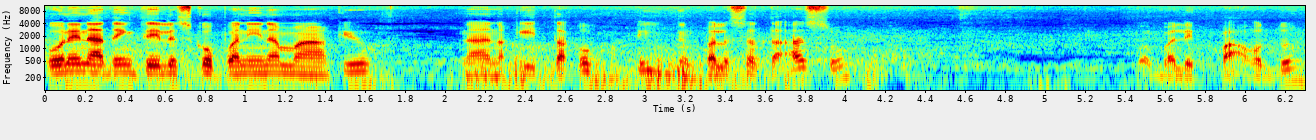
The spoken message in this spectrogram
Kunin natin yung telescope kanina mga Q na nakita ko. Eh, dun pala sa taas oh. Babalik pa ako dun.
